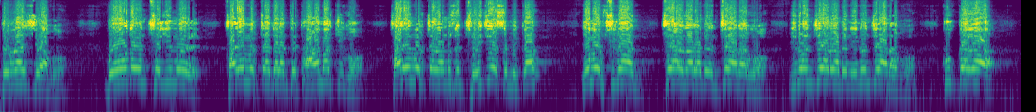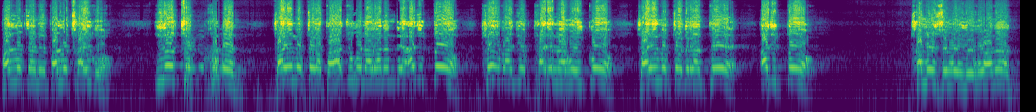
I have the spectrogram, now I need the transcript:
등한시하고 모든 책임을 자영업자들한테 다 맡기고 자영업자가 무슨 죄지었습니까? 영업시간 제한하라면 제한하고 인원 제한하면 인원 제한하고 국가가 발로 차면 발로 차이고 이렇게 하면 자영업자가 다 죽어나가는데 아직도 K반지역 타령하고 있고 자영업자들한테 아직도 참을성을 요구하는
